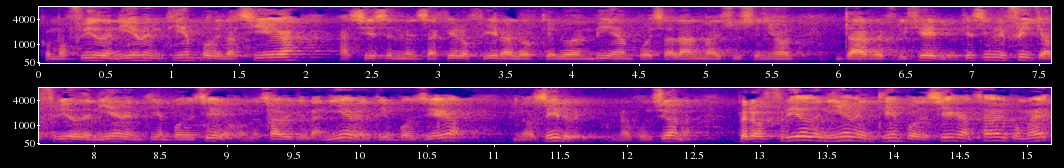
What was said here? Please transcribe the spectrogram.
como frío de nieve en tiempo de la siega, así es el mensajero fiel a los que lo envían, pues al alma de su Señor da refrigerio. ¿Qué significa frío de nieve en tiempo de siega? Cuando sabe que la nieve en tiempo de siega no sirve, no funciona. Pero frío de nieve en tiempo de siega, ¿sabe cómo es?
